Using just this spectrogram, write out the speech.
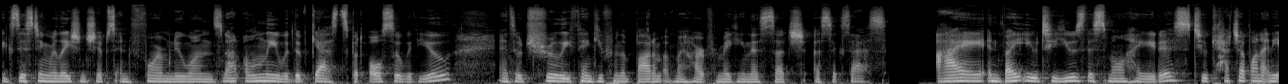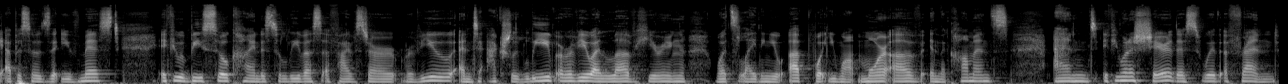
existing relationships and form new ones, not only with the guests, but also with you. And so truly thank you from the bottom of my heart for making this such a success. I invite you to use this small hiatus to catch up on any episodes that you've missed. If you would be so kind as to leave us a five star review and to actually leave a review, I love hearing what's lighting you up, what you want more of in the comments. And if you want to share this with a friend,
